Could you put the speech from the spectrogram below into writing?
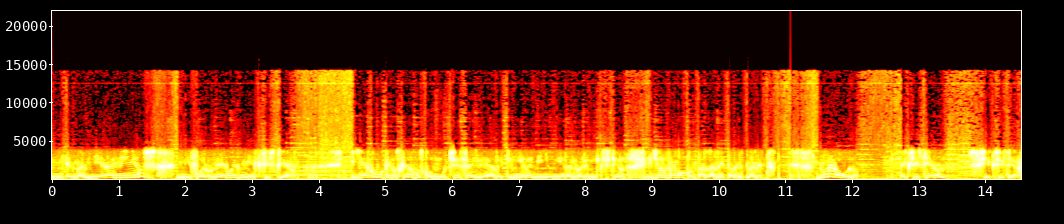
Ni- Es más, ni eran niños, ni fueron héroes, ni existieron. Y ya como que nos quedamos con mucha esa idea de que ni eran niños, ni eran héroes, ni existieron. Y yo les vengo a contar la neta del planeta. Número uno, ¿existieron? Sí existieron.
